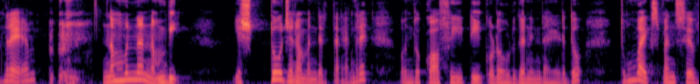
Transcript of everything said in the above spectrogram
ಅಂದರೆ, ನಮ್ಮನ್ನು ನಂಬಿ, ಎಷ್ಟೋ ಜನ ಬಂದಿರ್ತಾರೆ. ಅಂದರೆ ಒಂದು ಕಾಫಿ ಟೀ ಕೊಡೋ ಹುಡುಗನಿಂದ ಹಿಡಿದು ತುಂಬ ಎಕ್ಸ್ಪೆನ್ಸಿವ್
